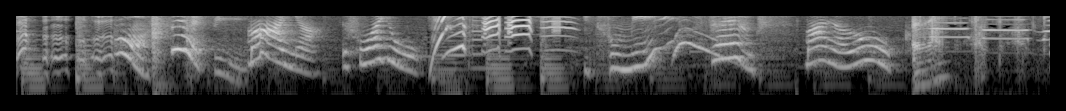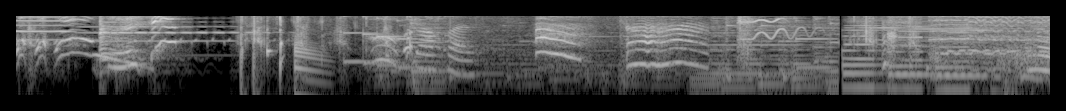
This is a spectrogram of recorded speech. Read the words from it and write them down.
oh, Steffi! Manya, it's for you. it's for me? Thanks. Manya, look. Do you see? chocolate. uh-huh. No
